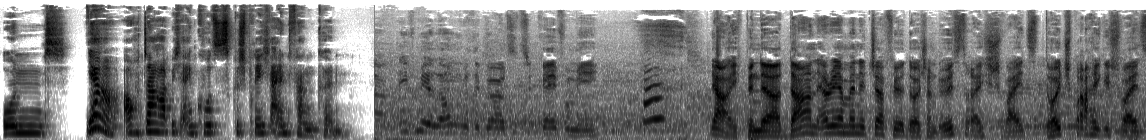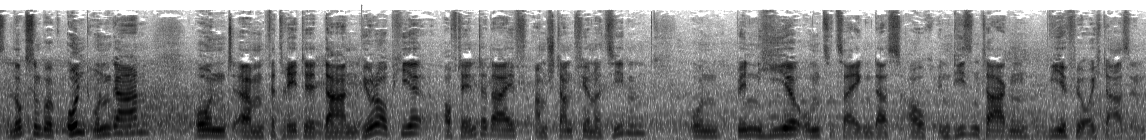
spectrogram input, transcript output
und ja, auch da habe ich ein kurzes Gespräch einfangen können. Leave me alone with the girls, it's okay for me. Ja, ich bin der Dan Area Manager für Deutschland, Österreich, Schweiz, deutschsprachige Schweiz, Luxemburg und Ungarn und ähm, vertrete Dan Europe hier auf der Interdive am Stand 407 und bin hier, um zu zeigen, dass auch in diesen Tagen wir für euch da sind.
